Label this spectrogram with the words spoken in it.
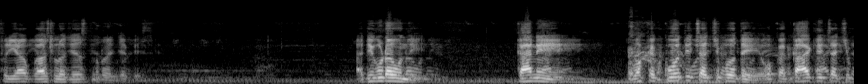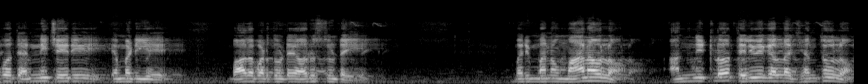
ఫ్రీ ఆఫ్ కాస్ట్లో చేస్తున్నారు అని చెప్పేసి. అది కూడా ఉంది. కానీ ఒక కోతి చచ్చిపోతే ఒక కాకి చచ్చిపోతే అన్ని చేరి ఎమ్మటి బాధపడుతుంటాయి అరుస్తుంటాయి. మరి మనం మానవులం అన్నిట్లో తెలివిగల జంతువులం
